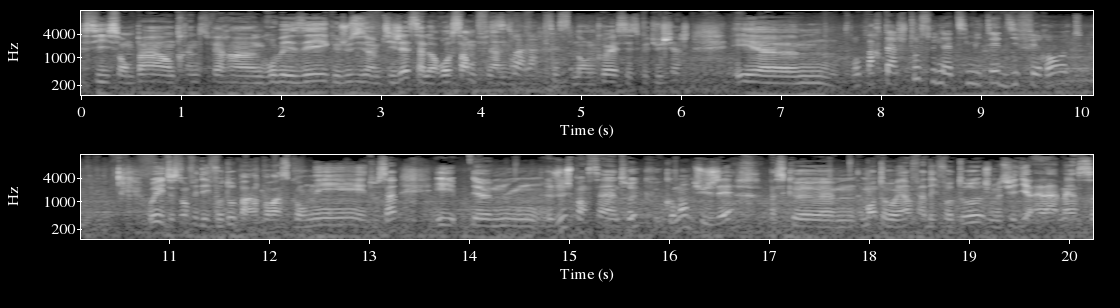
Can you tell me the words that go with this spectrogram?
s'ils sont pas en train de se faire un gros baiser, que juste ils ont un petit geste, ça leur ressemble finalement. Voilà, c'est ça. Donc ouais, c'est ce que tu cherches. Et euh, On partage tous une intimité différente. Oui, de toute façon, on fait des photos par rapport à ce qu'on est et tout ça. Et euh, juste, je pensais à un truc. Comment tu gères? Parce que euh, moi, en te voyant faire des photos, je me suis dit, ah là, mince,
